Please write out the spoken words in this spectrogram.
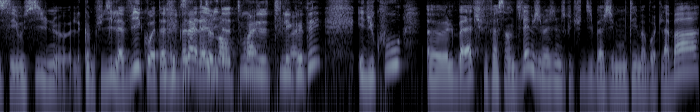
C'est aussi, une, comme tu dis, la vie, quoi. T'as fait face à la vie de, Exactement. tout- Ouais. de tous les côtés. Et du coup, euh, bah là, tu fais face à un dilemme, j'imagine, parce que tu te dis, bah, j'ai monté ma boîte là-bas.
